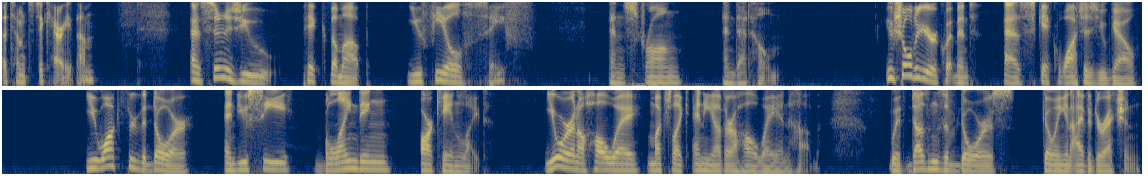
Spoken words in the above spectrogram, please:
attempt to carry them. As soon as you pick them up, you feel safe and strong and at home. You shoulder your equipment as Skick watches you go. You walk through the door and you see blinding arcane light. You are in a hallway much like any other hallway in Hub, with dozens of doors going in either direction.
